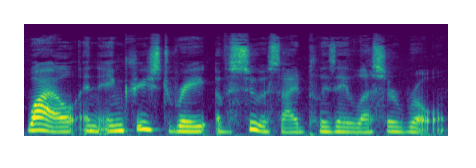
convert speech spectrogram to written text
while an increased rate of suicide plays a lesser role.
